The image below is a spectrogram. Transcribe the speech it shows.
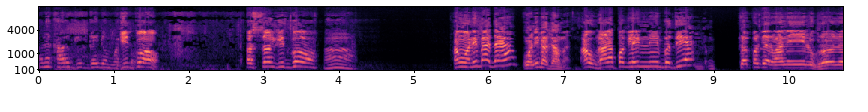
અને ખારું ગીત ગઈ દો ગીત ગો. અસલ ગીત ગો. હા. હું ઓની બાધા? કોની બાધામાં. આ ઉઘાડા પગ લઈને બધી? ચપ્પલ પહેરવાની લુગરો ને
